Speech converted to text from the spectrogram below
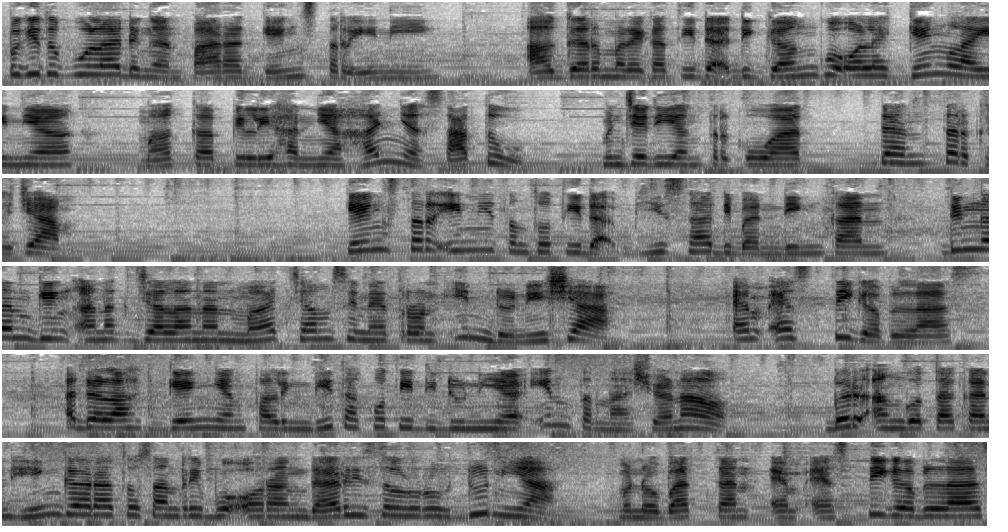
Begitu pula dengan para gangster ini Agar mereka tidak diganggu oleh geng lainnya, maka pilihannya hanya satu, menjadi yang terkuat dan terkejam. Gangster ini tentu tidak bisa dibandingkan dengan geng anak jalanan macam sinetron Indonesia. MS-13 adalah geng yang paling ditakuti di dunia internasional, beranggotakan hingga ratusan ribu orang dari seluruh dunia, menobatkan MS-13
